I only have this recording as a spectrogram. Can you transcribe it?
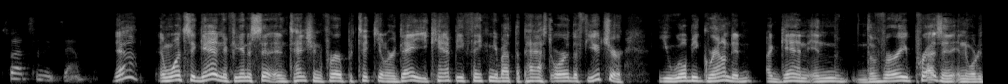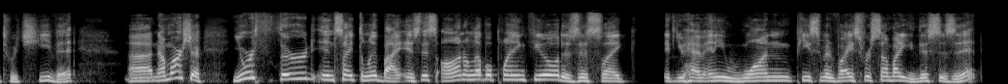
So that's an example. Yeah. And once again, if you're going to set an intention for a particular day, you can't be thinking about the past or the future. You will be grounded again in the very present in order to achieve it. Uh, now, Marcia, your third insight to live by is this on a level playing field? Is this like if you have any one piece of advice for somebody, this is it,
